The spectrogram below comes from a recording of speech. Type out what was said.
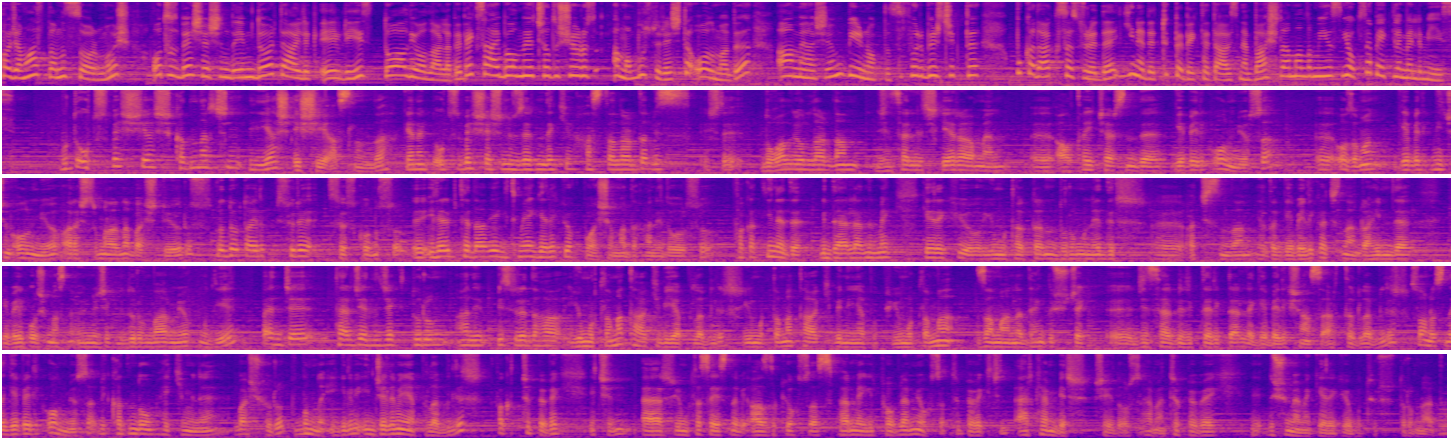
Hocam hastamız sormuş. 35 yaşındayım, 4 aylık evliyiz. Doğal yollarla bebek sahibi olmaya çalışıyoruz ama bu süreçte olmadı. AMH'ım 1.01 çıktı. Bu kadar kısa sürede yine de tüp bebek tedavisine başlamalı mıyız yoksa beklemeli miyiz? Burada 35 yaş kadınlar için yaş eşiği aslında. Genellikle 35 yaşın üzerindeki hastalarda biz işte doğal yollardan cinsel ilişkiye rağmen 6 ay içerisinde gebelik olmuyorsa e, o zaman gebelik niçin olmuyor araştırmalarına başlıyoruz. Burada 4 aylık bir süre söz konusu. E, İleri bir tedaviye gitmeye gerek yok bu aşamada hani doğrusu. Fakat yine de bir değerlendirmek gerekiyor. Yumurtalıkların durumu nedir e, açısından ya da gebelik açısından rahimde gebelik oluşmasını önleyecek bir durum var mı yok mu diye. Bence tercih edilecek durum hani bir süre daha yumurtlama takibi yapılabilir. Yumurtlama takibini yapıp yumurtlama zamanına denk düşecek e, cinsel birlikteliklerle gebelik şansı arttırılabilir. Sonrasında gebelik olmuyorsa bir kadın doğum hekimine başvurup bununla ilgili bir inceleme yapılabilir. Fakat tüp bebek için eğer yumurta sayısında bir azlık yoksa, spermle ilgili problem yoksa tüp bebek için erken bir şey doğrusu hemen tüp bebek düşünmemek gerekiyor bu tür durumlarda.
